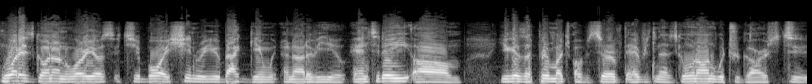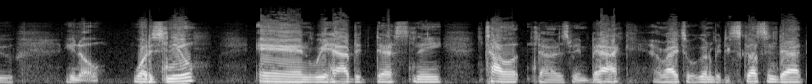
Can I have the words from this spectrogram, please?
What is going on, Warriors? It's your boy Shinryu back again with another video. And today, um, you guys have pretty much observed everything that's going on with regards to, you know, what is new. And we have the Destiny talent that has been back. All right, so we're going to be discussing that.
